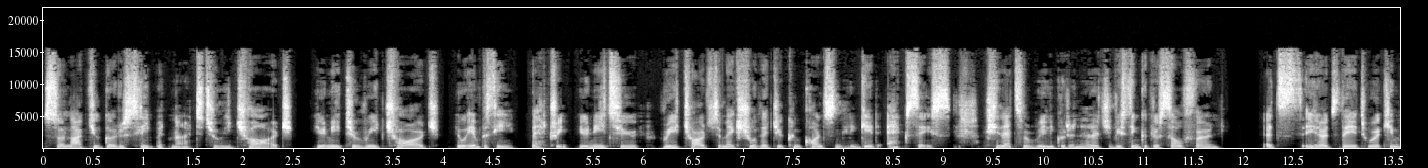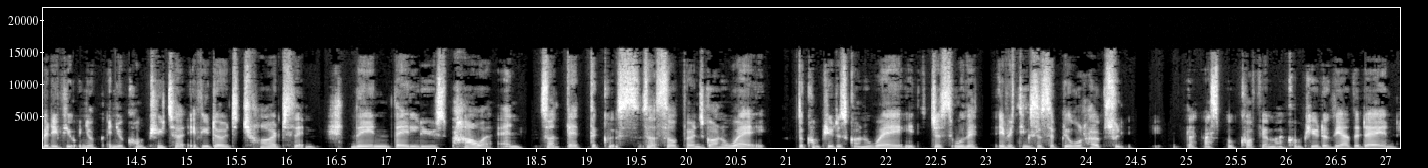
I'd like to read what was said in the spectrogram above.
So like you go to sleep at night to recharge, you need to recharge your empathy battery. You need to recharge to make sure that you can constantly get access. Actually, that's a really good analogy. If you think of your cell phone, it's, you know, it's there, it's working. But if you, in your, in your computer, if you don't charge them, then they lose power. And It's not that the, cell phone's gone away. The computer's gone away. It's just, or that everything's disappeared. Well, hopefully, like I spilled coffee on my computer the other day and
